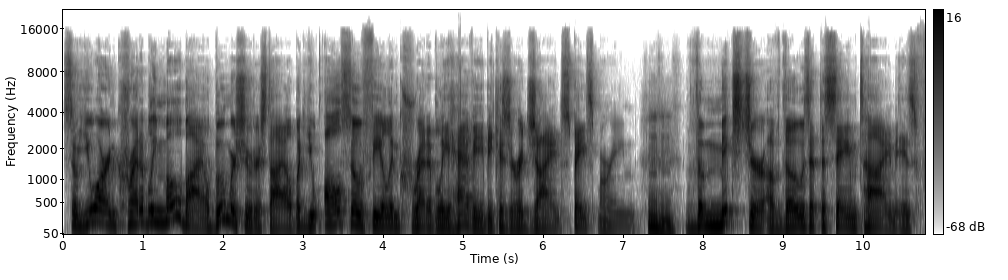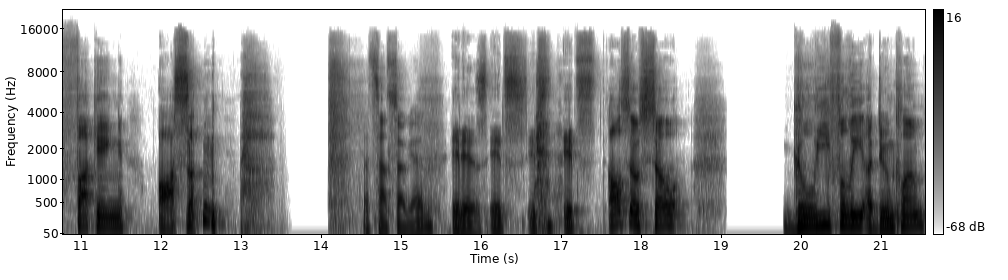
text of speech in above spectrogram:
So you are incredibly mobile, boomer shooter style, but you also feel incredibly heavy because you're a giant space marine. Mm-hmm. The mixture of those at the same time is fucking awesome. That sounds so good. It is. It's it's it's also so gleefully a Doom clone.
